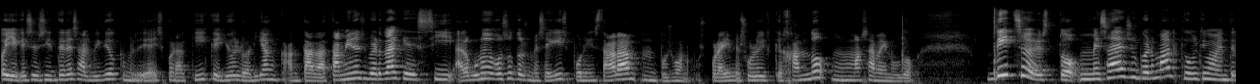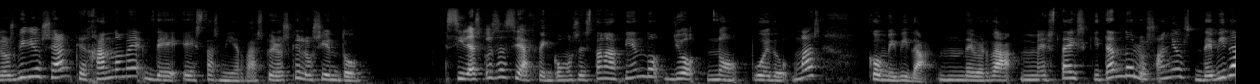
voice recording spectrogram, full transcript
Oye, que si os interesa el vídeo, que me lo digáis por aquí, que yo lo haría encantada. También es verdad que si alguno de vosotros me seguís por Instagram, mm, pues bueno, pues por ahí me suelo ir quejando más a menudo. Dicho esto, me sale súper mal que últimamente los vídeos sean quejándome de estas mierdas, pero es que lo siento. Si las cosas se hacen como se están haciendo, yo no puedo más con mi vida. De verdad, me estáis quitando los años de vida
